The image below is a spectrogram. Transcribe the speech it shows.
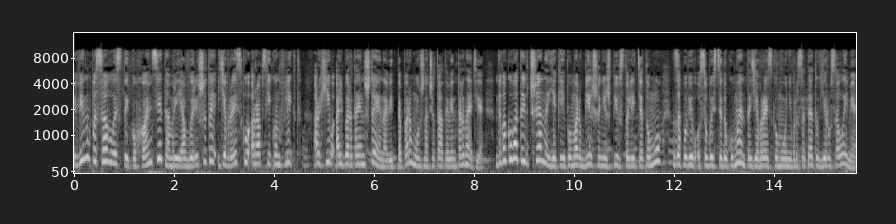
Він писав листи коханці та мріяв вирішити єврейсько-арабський конфлікт. Архів Альберта Ейнштейна відтепер можна читати в інтернеті. Дивакуватий вчений, який помер більше ніж півстоліття тому, заповів особисті документи Єврейському університету в Єрусалимі.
